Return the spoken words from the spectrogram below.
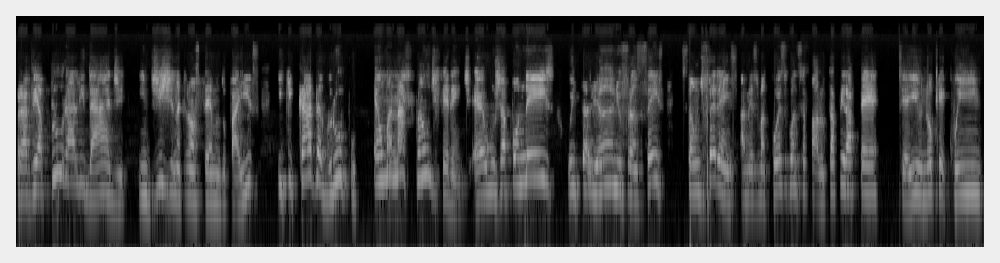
para ver a pluralidade indígena que nós temos no país e que cada grupo é uma nação diferente. É o japonês, o italiano e o francês são diferentes. A mesma coisa quando você fala o tapirapé, aí, o noquequim,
